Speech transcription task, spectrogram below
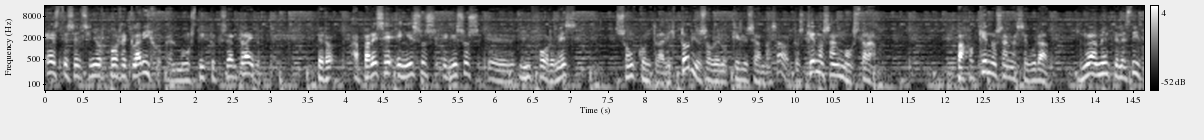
este es el señor Jorge Clavijo, el monstruito que se han traído. Pero aparece en esos, en esos eh, informes, son contradictorios sobre lo que ellos se han basado. Entonces, ¿qué nos han mostrado? ¿Bajo qué nos han asegurado? Y nuevamente les digo,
